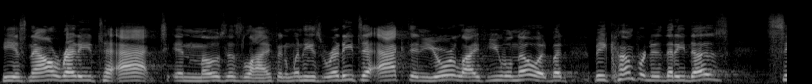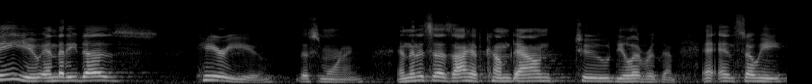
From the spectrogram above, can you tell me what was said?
He is now ready to act in Moses' life, and when he's ready to act in your life, you will know it. But be comforted that he does see you and that he does hear you this morning. And then it says, I have come down to deliver them. And, and so he,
